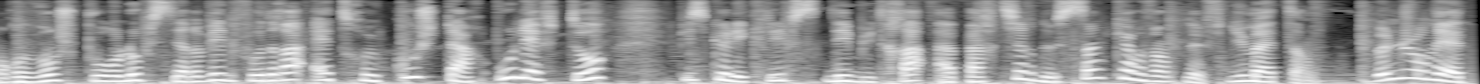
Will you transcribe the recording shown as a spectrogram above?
En revanche, pour l'observer, il faudra être couche-tard ou lève-tôt puisque l'éclipse débutera à partir de 5h29 du matin. Bonne journée à tous.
